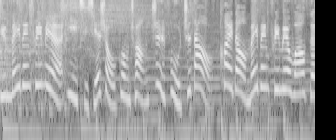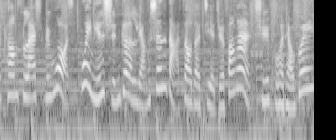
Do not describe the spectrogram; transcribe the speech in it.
与 Maybank Premier 一起携手共创致富之道，快到 Maybank Premier Wealth.com/slash rewards，为您寻个量身打造的解决方案，需符合条规。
